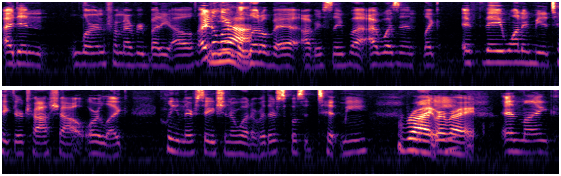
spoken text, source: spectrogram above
I didn't learn from everybody else. I learned Yeah. a little bit, obviously, but I wasn't like if they wanted me to take their trash out or like clean their station or whatever, they're supposed to tip me Right. Right. Right. and like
